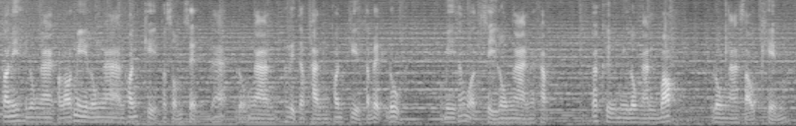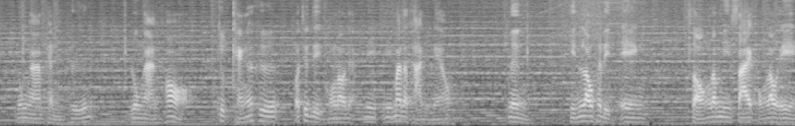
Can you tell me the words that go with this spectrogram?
ตอนนี้โรงงานของเรา มีโรงงานคอนกรีตผสมเสร็จ และโรงงานผลิตภัณฑ์คอนกรีตสำเร็จรูป มีทั้งหมด 4 โรงงานนะครับ ก็คือมีโรงงานบล็อก โรงงานเสาเข็ม โรงงานแผ่นพื้น โรงงานท่อ จุดแข็งก็คือวัตถุดิบของเราเนี่ยมีมีมาตรฐานอยู่แล้ว 1. หินเราผลิตเอง 2. เรามีทรายของเราเอง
